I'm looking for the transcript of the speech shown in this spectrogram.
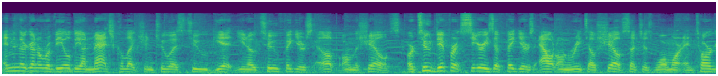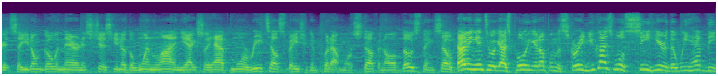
and then they're going to reveal the Unmatched collection to us to get, you know, two figures up on the shelves, or two different series of figures out on retail shelves, such as Walmart and Target, so you don't go in there and it's just, you know, the one line. You actually have more retail space, you can put out more stuff, and all of those things. So, diving into it, guys, pulling it up on the screen, you guys will see here that we have the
